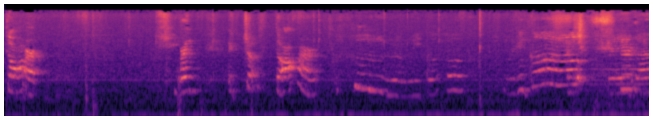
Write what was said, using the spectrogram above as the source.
start. And It's just start. Here we go. Here we go.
